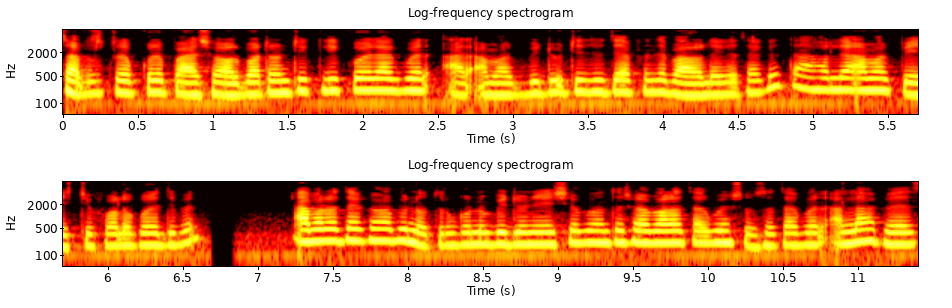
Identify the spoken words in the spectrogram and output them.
সাবস্ক্রাইব করে পাশে অল বাটনটি ক্লিক করে রাখবেন। আর আমার ভিডিওটি যদি আপনাদের ভালো লেগে থাকে, তাহলে আমার পেজটি ফলো করে দেবেন। আবারও দেখা হবে নতুন কোনো ভিডিও নিয়ে। এসে পর্যন্ত সবাই ভালো থাকবেন, সুস্থ থাকবেন। আল্লাহ হাফেজ।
